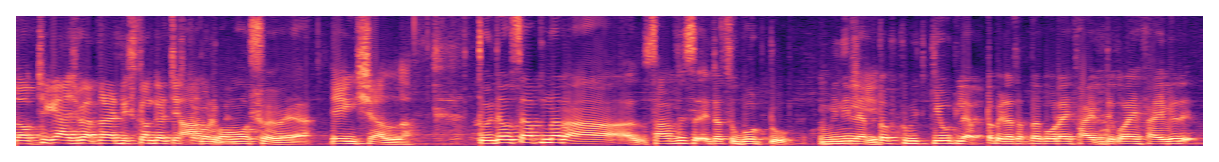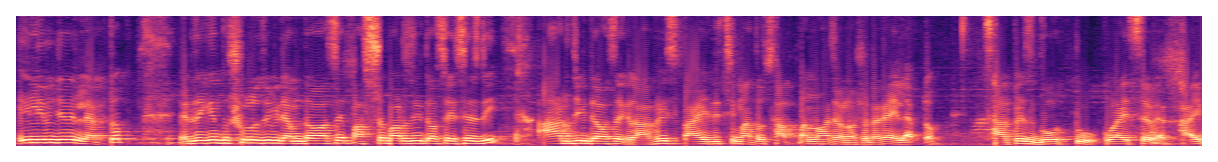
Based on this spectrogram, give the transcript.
ব্লগ থেকে আসবে আপনারা ডিসকাউন্ট দেওয়ার চেষ্টা করবেন। অবশ্যই ভাইয়া। ইনশাআল্লাহ। তো এটা হচ্ছে আপনার সার্ভিস এটা হচ্ছে গো টু মিনি ল্যাপটপ খুবই কিউট ল্যাপটপ এটা আপনার কোরাই ফাইভ দিয়ে কোরাই ফাইভের ইলেভেন জেনের ল্যাপটপ এটাতে কিন্তু ষোলো জিবি র্যাম দেওয়া আছে পাঁচশো বারো জিবি দেওয়া আছে এসএসডি আট জিবি দেওয়া আছে গ্রাফিক্স প্রাইস দিচ্ছি মাত্র ছাপ্পান্ন হাজার নশো টাকা এই laptop. Surface Go two core i seven five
